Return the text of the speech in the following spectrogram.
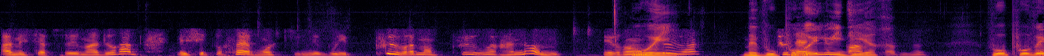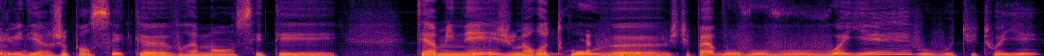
ah mais c'est absolument adorable. Mais c'est pour ça, moi qui ne voulais plus vraiment plus voir un homme, mais vraiment oui. plus. Hein. Mais vous pourrez lui dire. Vous pouvez lui dire. Je pensais que vraiment c'était terminé, je me retrouve, euh, je sais pas, vous, vous vous voyez, vous vous tutoyez?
